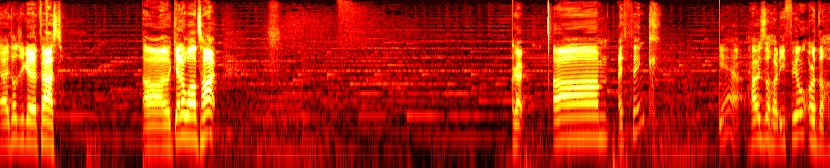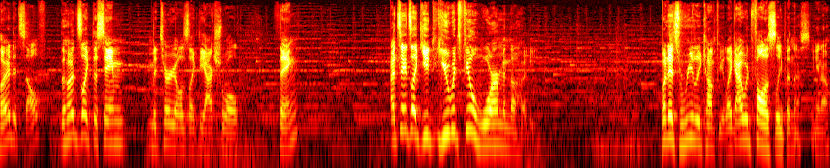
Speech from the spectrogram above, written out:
I told you get it fast. Uh, get it while it's hot. Okay. Um, I think. Yeah. How does the hoodie feel, or the hood itself? The hood's like the same material as like the actual thing. I'd say it's like you you would feel warm in the hoodie, but it's really comfy. Like I would fall asleep in this, you know.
